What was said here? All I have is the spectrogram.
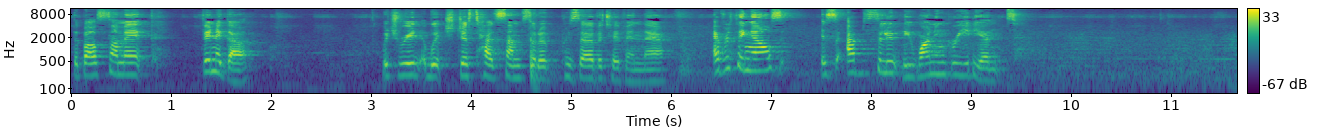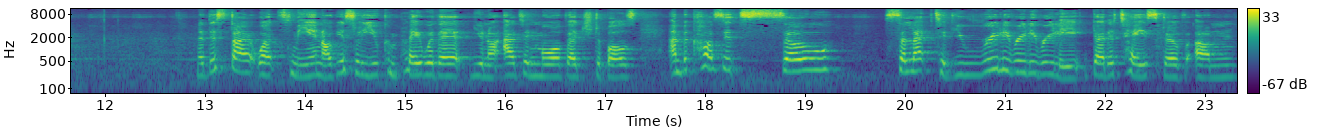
the balsamic vinegar, which, which just has some sort of preservative in there. Everything else is absolutely one ingredient. Now this diet works me and obviously you can play with it, you know, add in more vegetables. And because it's so selective, you really, really, really get a taste of, um,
